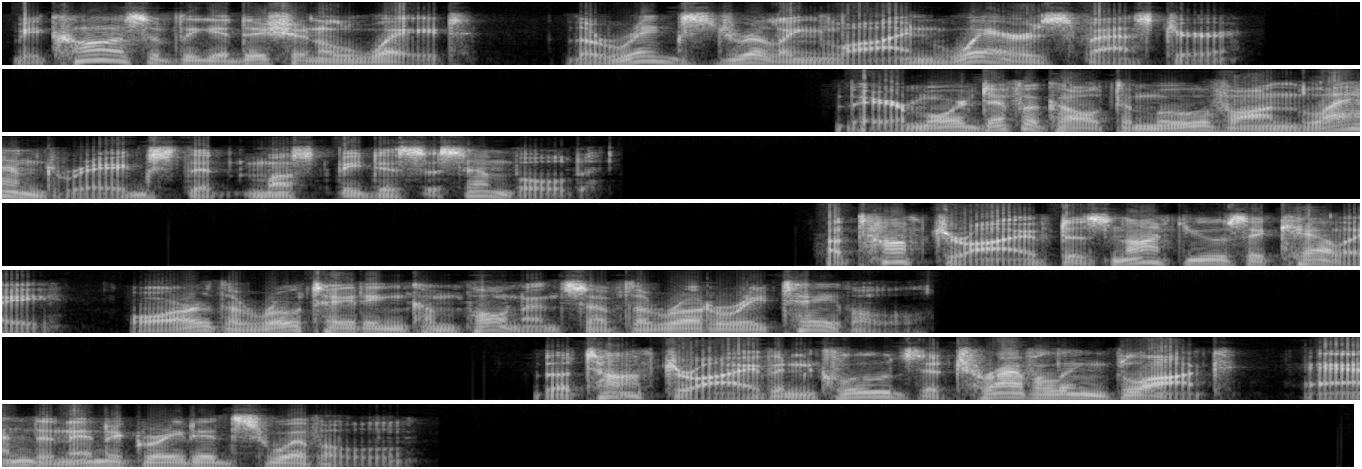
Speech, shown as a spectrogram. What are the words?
Because of the additional weight, the rig's drilling line wears faster. They are more difficult to move on land rigs that must be disassembled. A top drive does not use a Kelly or the rotating components of the rotary table. The top drive includes a traveling block and an integrated swivel.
